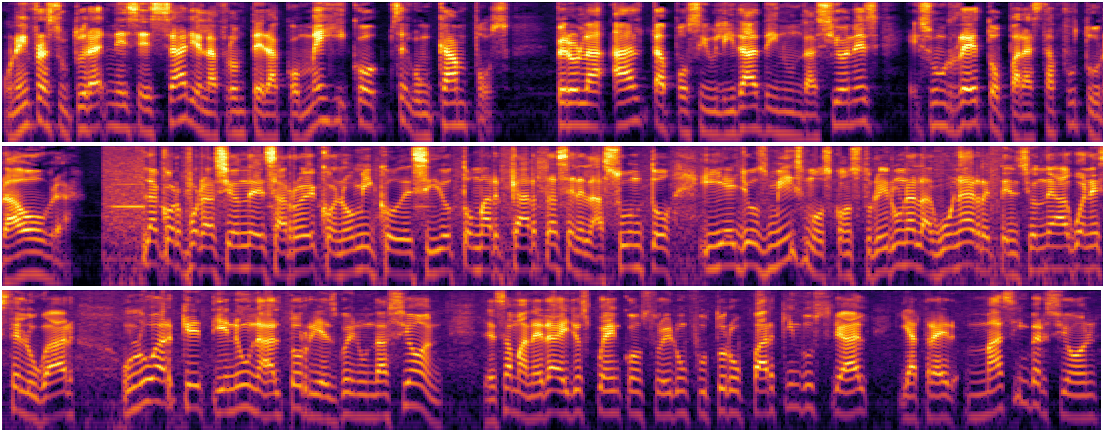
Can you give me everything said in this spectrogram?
una infraestructura necesaria en la frontera con México, según Campos pero la alta posibilidad de inundaciones es un reto para esta futura obra. La Corporación de Desarrollo Económico decidió tomar cartas en el asunto y ellos mismos construir una laguna de retención de agua en este lugar, un lugar que tiene un alto riesgo de inundación. De esa manera ellos pueden construir un futuro parque industrial y atraer más inversión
